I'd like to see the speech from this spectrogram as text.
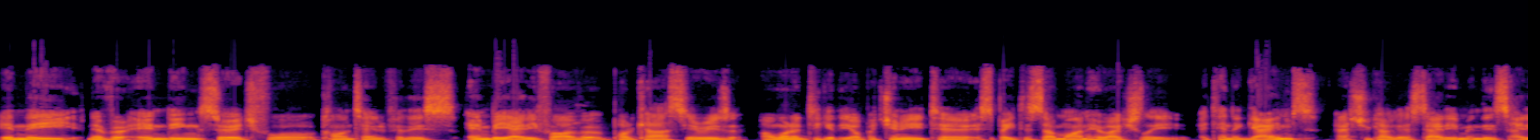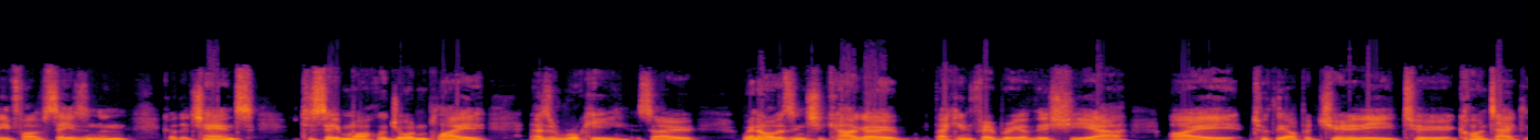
In the never ending search for content for this NB85 podcast series, I wanted to get the opportunity to speak to someone who actually attended games at Chicago Stadium in this 85 season and got the chance to see Michael Jordan play as a rookie. So when I was in Chicago back in February of this year, I took the opportunity to contact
